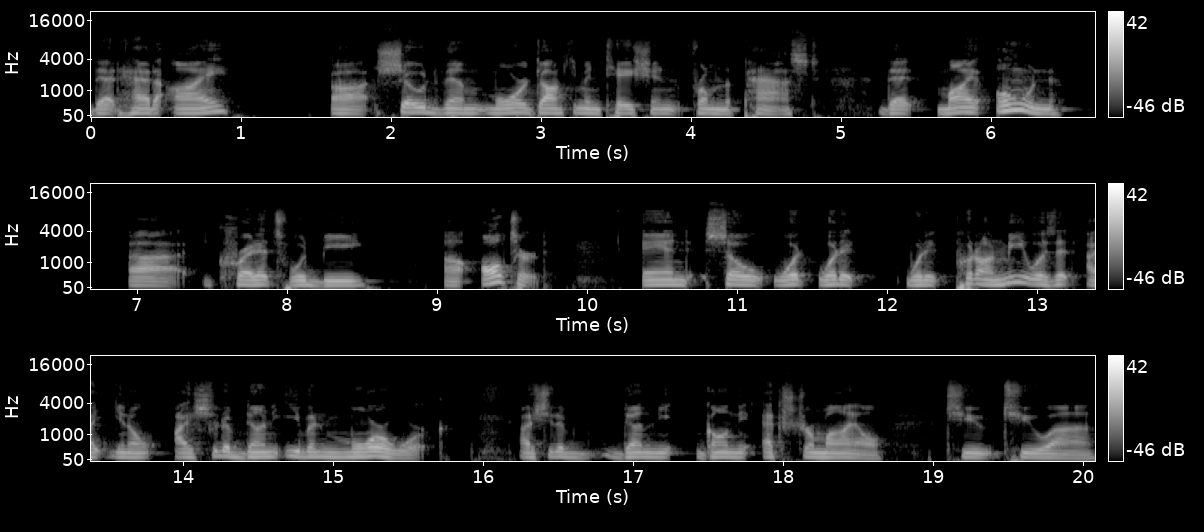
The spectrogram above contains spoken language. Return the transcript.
that had I uh, showed them more documentation from the past that my own uh, credits would be uh, altered. And so what what it what it put on me was that I you know I should have done even more work. I should have done the gone the extra mile to to uh,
